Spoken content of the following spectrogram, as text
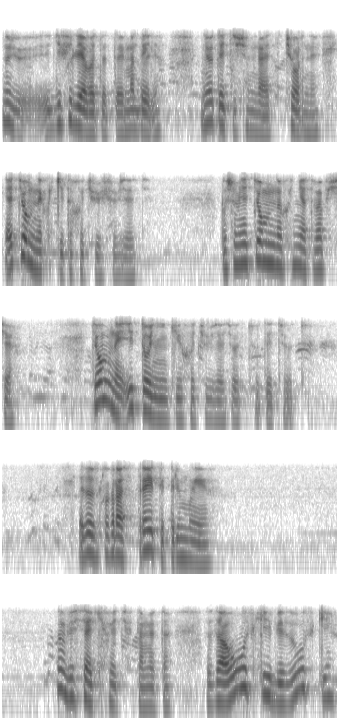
Ну, э, дефиле вот этой модели. Мне вот эти еще нравятся, черные. Я темные какие-то хочу еще взять. Потому что у меня темных нет вообще. Темные и тоненькие хочу взять. Вот, вот эти вот. Это вот как раз стрейты прямые. Ну, без всяких этих там это. За узкие, без узкие.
